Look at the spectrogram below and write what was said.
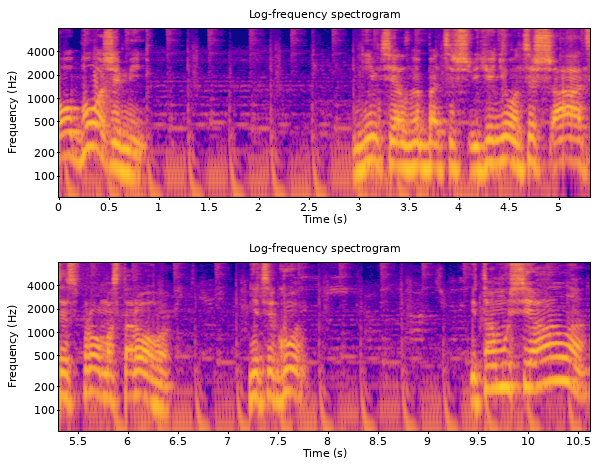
О боже мій! Німці ЛВБ, це ж Юніон, це ж. А, це з промо старого. Ні, це го. І там Усіала?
